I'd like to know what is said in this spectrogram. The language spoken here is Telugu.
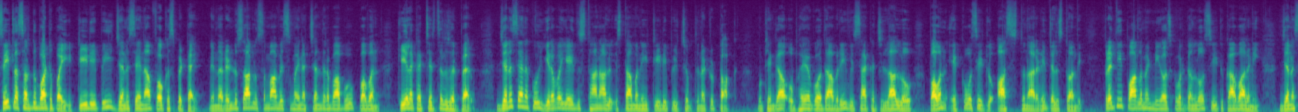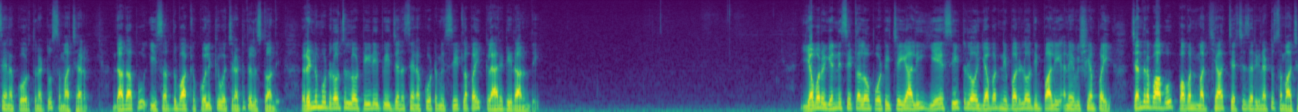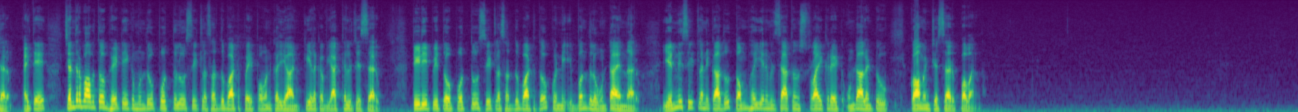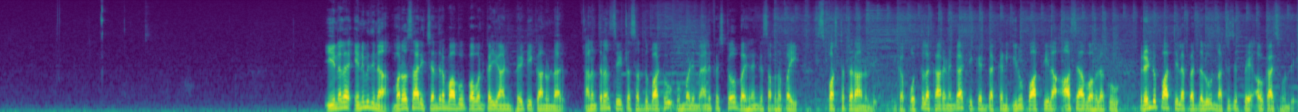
సీట్ల సర్దుబాటుపై టీడీపీ జనసేన ఫోకస్ పెట్టాయి. నిన్న రెండుసార్లు సమావేశమైన చంద్రబాబు పవన్ కీలక చర్చలు జరిపారు. జనసేనకు ఇరవై ఐదు స్థానాలు ఇస్తామని టీడీపీ చెబుతున్నట్టు టాక్. ముఖ్యంగా ఉభయ గోదావరి విశాఖ జిల్లాల్లో పవన్ ఎక్కువ సీట్లు ఆశిస్తున్నారని తెలుస్తోంది. ప్రతి పార్లమెంట్ నియోజకవర్గంలో సీటు కావాలని జనసేన కోరుతున్నట్టు సమాచారం. దాదాపు ఈ సర్దుబాట్లు కొలిక్కి వచ్చినట్టు తెలుస్తోంది. రెండు మూడు రోజుల్లో టీడీపీ జనసేన కూటమి సీట్లపై క్లారిటీ రానుంది. ఎవరు ఎన్ని సీట్లలో పోటీ చేయాలి ఏ సీటులో ఎవరిని బరిలో దింపాలి అనే విషయంపై చంద్రబాబు పవన్ మధ్య చర్చ జరిగినట్టు సమాచారం. అయితే చంద్రబాబుతో భేటీకి ముందు పొత్తులు సీట్ల సర్దుబాటుపై పవన్ కళ్యాణ్ కీలక వ్యాఖ్యలు చేశారు. టీడీపీతో పొత్తు సీట్ల సర్దుబాటుతో కొన్ని ఇబ్బందులు ఉంటాయన్నారు. ఎన్ని సీట్లని కాదు తొంభై ఎనిమిది శాతం స్ట్రైక్ రేట్ ఉండాలంటూ కామెంట్ చేశారు పవన్. ఈ నెల ఎనిమిదిన మరోసారి చంద్రబాబు పవన్ కళ్యాణ్ భేటీ కానున్నారు. అనంతరం సీట్ల సర్దుబాటు ఉమ్మడి మేనిఫెస్టో బహిరంగ సభలపై స్పష్టత రానుంది. ఇక పొత్తుల కారణంగా టికెట్ దక్కని ఇరు పార్టీల ఆశావహులకు రెండు పార్టీల పెద్దలు నచ్చజెప్పే అవకాశం ఉంది.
